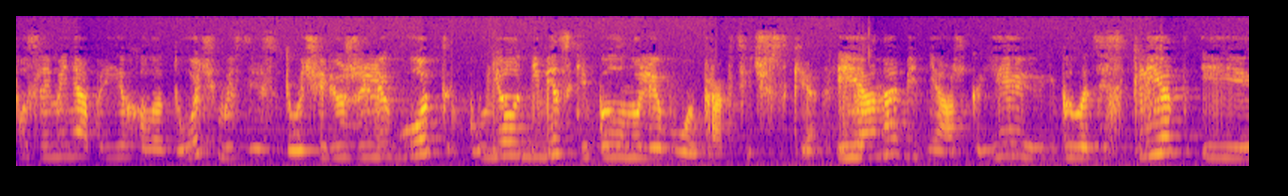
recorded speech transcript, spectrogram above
После меня приехала дочь, мы здесь с дочерью жили год. У нее немецкий был нулевой практически. И она бедняжка, ей было 10 лет, и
